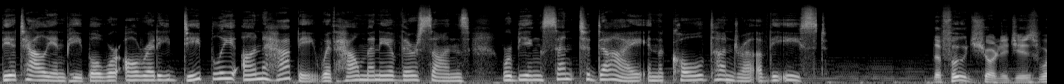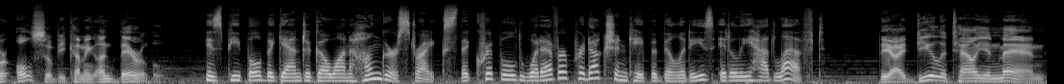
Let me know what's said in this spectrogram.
the Italian people were already deeply unhappy with how many of their sons were being sent to die in the cold tundra of the East. The food shortages were also becoming unbearable. His people began to go on hunger strikes that crippled whatever production capabilities Italy had left. The ideal Italian man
